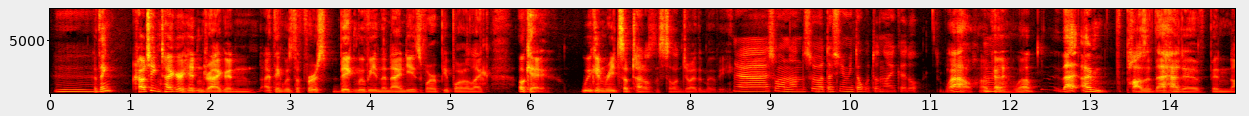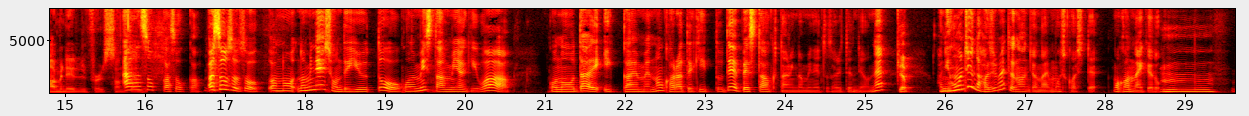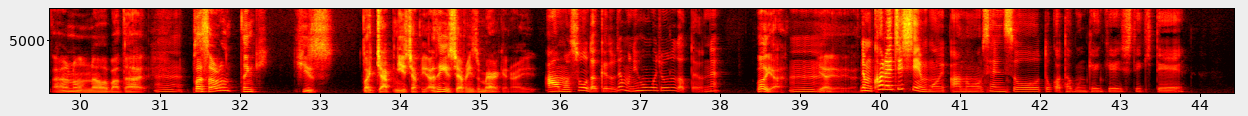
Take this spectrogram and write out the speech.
I think Crouching Tiger, Hidden Dragon, I think was the first big movie in the 90s where people are like, okay, we can read subtitles and still enjoy the movie. えー、そうなんだそれ私見たことないけど Wow. Okay. Well, that I'm positive that had to have been nominated for something. あーそっかそっかあそうそうそうあのノミネーションで言うとこのミスター宮城はこの第1回目の空手キッドでベストアクターにノミネートされてんだよね yep. 日本人で初めてなんじゃないもしかしてわかんないけど、I don't know about that. Plus, I don't think he's like Japanese Japanese. I think he's Japanese American, right? ああまあそうだけどでも日本語上手だったよね Well, yeah. Yeah, yeah, yeah. でも彼自身もあの戦争とか多分経験してきて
